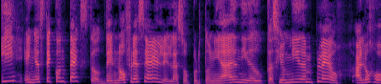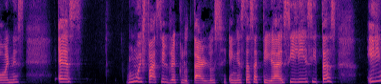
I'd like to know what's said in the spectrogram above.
Y en este contexto de no ofrecerle las oportunidades ni de educación ni de empleo a los jóvenes, es muy fácil reclutarlos en estas actividades ilícitas y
